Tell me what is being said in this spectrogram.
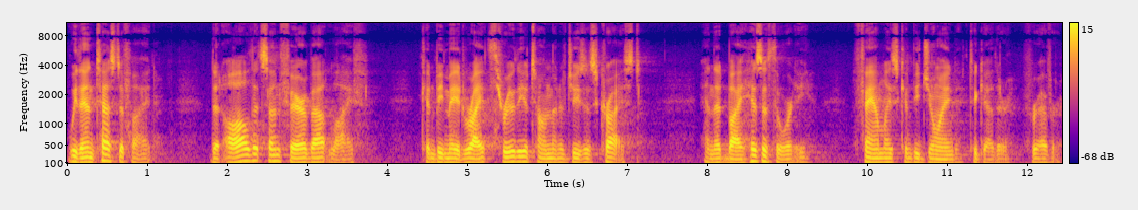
We then testified that all that's unfair about life can be made right through the atonement of Jesus Christ, and that by his authority, families can be joined together forever.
